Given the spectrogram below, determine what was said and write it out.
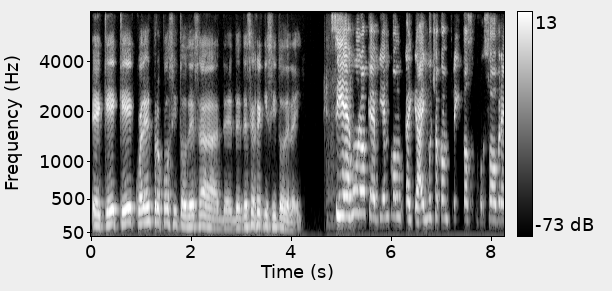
¿qué, qué, ¿Cuál es el propósito de, esa, de, de, de ese requisito de ley? Sí, es uno que bien eh, hay muchos conflictos sobre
